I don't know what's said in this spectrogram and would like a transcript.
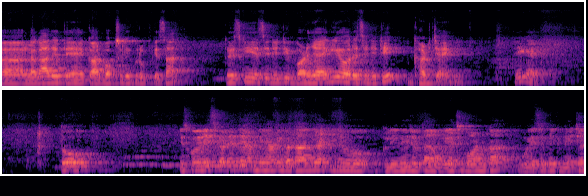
आ, लगा देते हैं कार्बोक्सिलिक ग्रुप के साथ तो इसकी एसिडिटी बढ़ जाएगी और एसिडिटी घट जाएगी ठीक है तो इसको इरेज कर देते हैं हमने यहाँ पे बता दिया कि जो क्लीवेज होता है ओ एच बॉन्ड का वो एसिडिक नेचर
